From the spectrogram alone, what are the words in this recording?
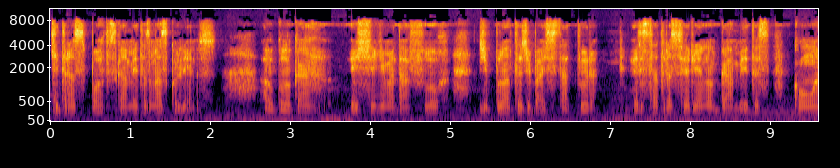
que transporta os gametas masculinos. Ao colocar estigma da flor de planta de baixa estatura, ele está transferindo gametas com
